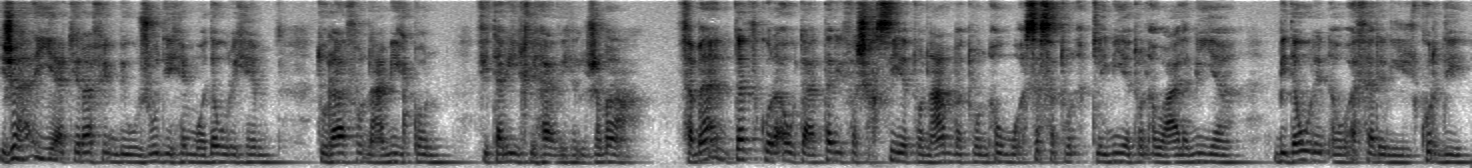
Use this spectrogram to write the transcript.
تجاه أي اعتراف بوجودهم ودورهم تراث عميق في تاريخ هذه الجماعة. فما أن تذكر أو تعترف شخصية عامة أو مؤسسة إقليمية أو عالمية بدور أو أثر للكرد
